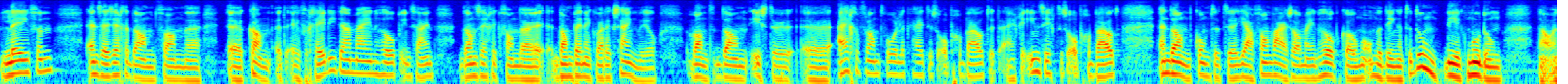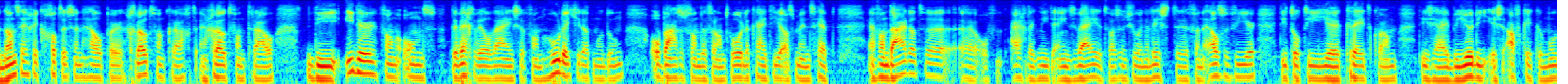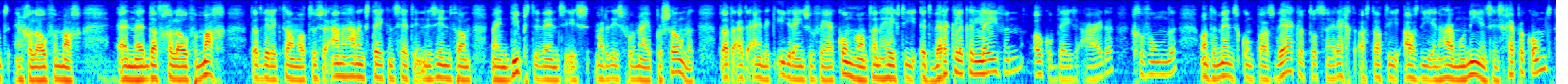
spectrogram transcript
leven. En zij zeggen dan van, uh, uh, kan het evangelie daar mij een hulp in zijn? Dan zeg ik van, daar, dan ben ik waar ik zijn wil. Want dan is er uh, eigen verantwoordelijkheid is opgebouwd, het eigen inzicht is opgebouwd. En dan komt het, ja, van waar zal mijn hulp komen om de dingen te doen die ik moet doen? Nou, en dan zeg ik, God is een helper, groot van kracht en groot van trouw, die ieder van ons de weg wil wijzen van hoe dat je dat moet doen, op basis van de verantwoordelijkheid die je als mens hebt. En vandaar dat we, uh, of eigenlijk niet eens wij, het was een journalist uh, van Elsevier die tot die uh, kreet kwam. Die zei, bij jullie is afkicken moet en geloven mag. En dat geloven mag, dat wil ik dan wel tussen aanhalingstekens zetten in de zin van mijn diepste wens is, maar dat is voor mij persoonlijk, dat uiteindelijk iedereen zover komt. Want dan heeft hij het werkelijke leven, ook op deze aarde, gevonden. Want de mens komt pas werkelijk tot zijn recht als, dat die, als die in harmonie in zijn schepper komt.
